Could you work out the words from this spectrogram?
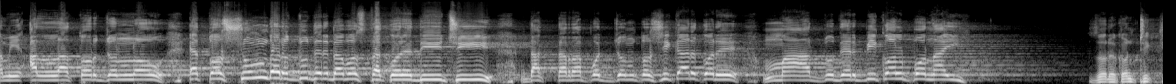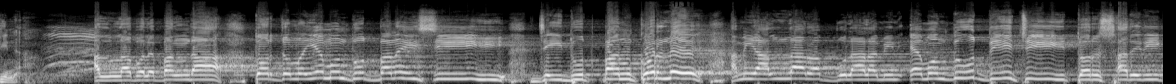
আমি আল্লাহ তোর জন্য এত সুন্দর দুধের ব্যবস্থা করে দিয়েছি। ডাক্তাররা পর্যন্ত স্বীকার করে মার দুধের বিকল্প নাই। জোরে কোন ঠিক কিনা? আল্লাহ বলে, বান্দা, তোর জন্য এমন দুধ বানাইছি, যেই দুধ পান করলে আমি আল্লাহ রব্বুল আলামিন এমন দুধ দিয়েছি, তোর শারীরিক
